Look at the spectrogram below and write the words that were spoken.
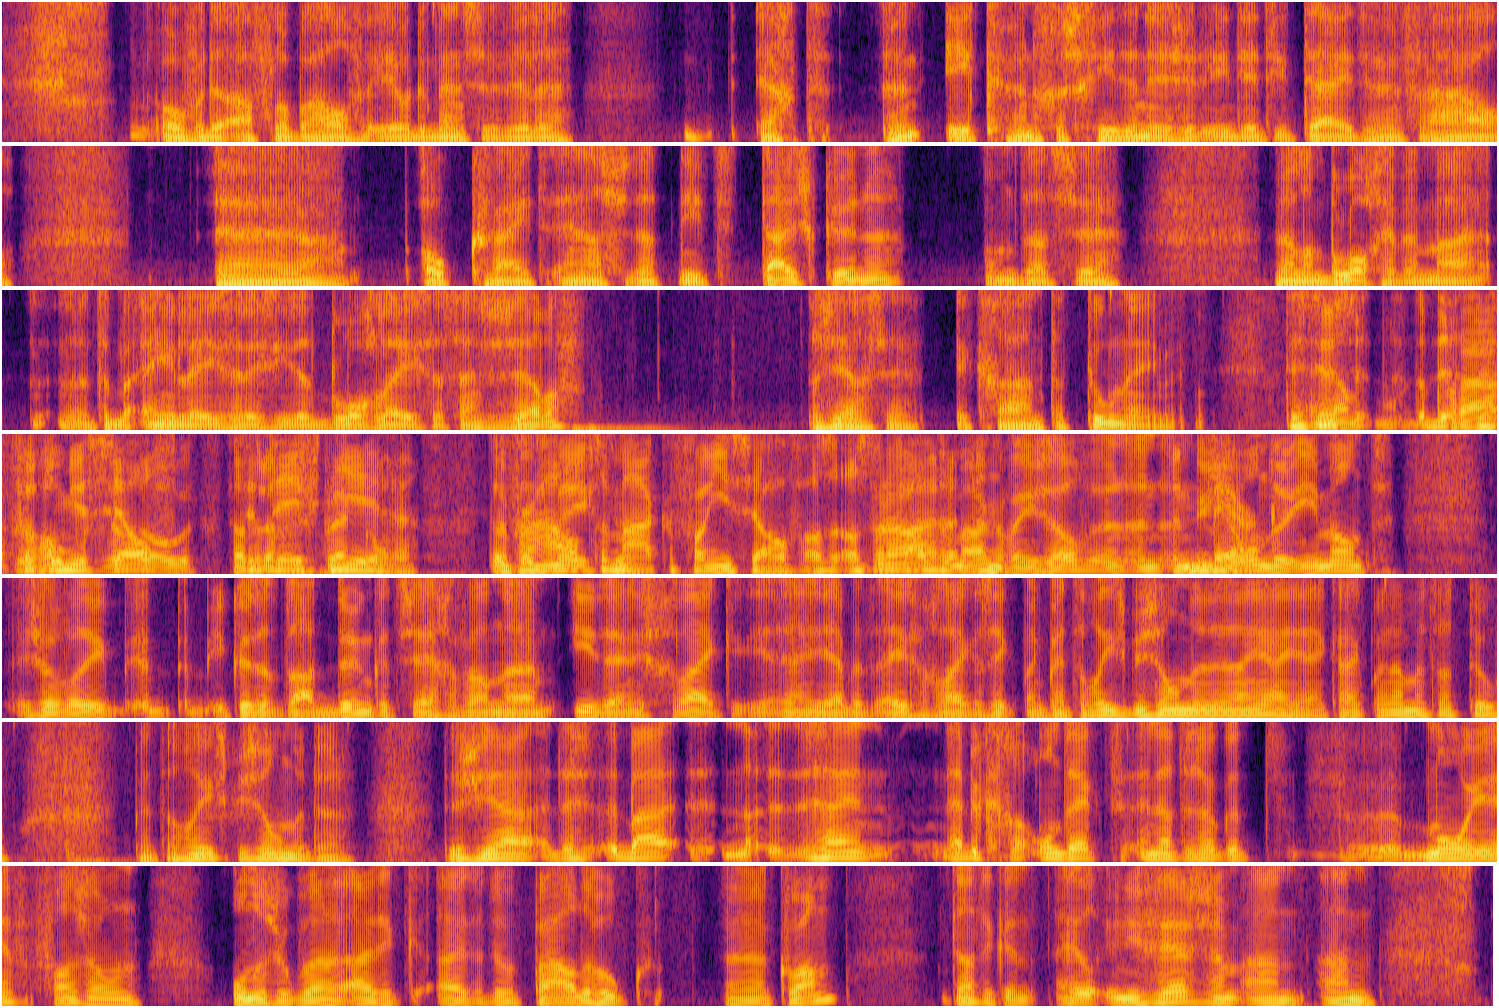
over de afgelopen halve eeuw. De mensen willen echt hun ik, hun geschiedenis, hun identiteit, hun verhaal eh, ook kwijt. En als ze dat niet thuis kunnen, omdat ze wel een blog hebben, maar dat er maar één lezer is die dat blog leest, dat zijn ze zelf. Dan zeggen ze: Ik ga een tattoo nemen. Het is dus de- de- om jezelf dat dat te definiëren. Een het verhaal meeste- te maken van jezelf. Als, als het verhaal ware te maken een- van jezelf. Een, een een bijzonder iemand. Zoveel, je kunt het laat Dunkert zeggen van eh, iedereen is gelijk. Jij bent even gelijk als ik, maar ik ben toch wel iets bijzonderder dan jij. Hè? Kijk maar naar mijn tattoo. Ik ben toch wel iets bijzonderder. Dus ja, maar er zijn, heb ik ontdekt, en dat is ook het eh, mooie van zo'n onderzoek waaruit ik uit een bepaalde hoek eh, kwam. dat ik een heel universum aan, aan,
